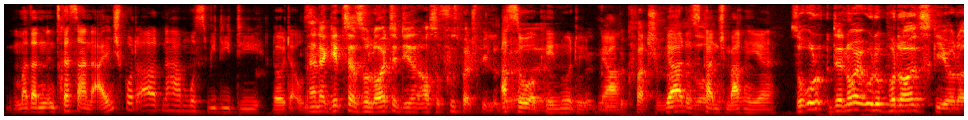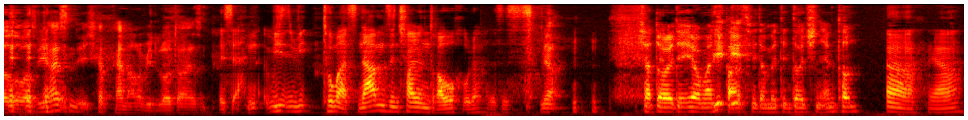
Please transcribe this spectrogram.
man dann Interesse an allen Sportarten haben muss, wie die die Leute aussehen. Nein, da gibt's ja so Leute, die dann auch so Fußballspiele Ach so, okay, nur die, ja. bequatschen. Ja, das also, kann ich machen hier. So der neue Udo Podolski oder sowas. Wie heißen die? Ich habe keine Ahnung, wie die Leute heißen. Ist ja, wie, wie, Thomas, Namen sind Schall und Rauch, oder? Das ist. Ja. ich hatte heute eher meinen Spaß wieder mit den deutschen Ämtern. Ah, ja.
